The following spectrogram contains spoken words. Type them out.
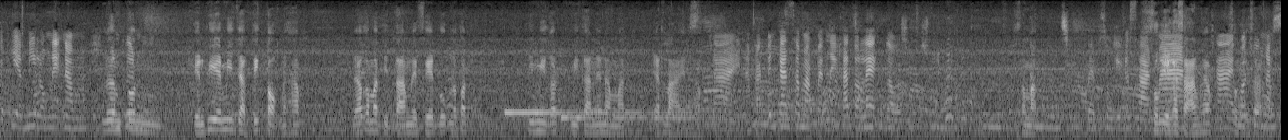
กับพี่เอมมี่ลองแนะนำเริ่มต้นพื่อๆเห็นพี่เอมี่จาก t ิ k t o k นะครับ แล้วก็มาติดตามใน Facebook แล้วก็พี่มี่ก็มีการแนะนำมาแอดไลน์นะครับ ใช่นะคะ เป็นการสมัครแบบไหนคะ ตอนแรกเรา สมัคร แบบส่งเอกสารส่งมเอกสารครับใช่ส่งเพเอกสาร ราะช่วงนั้นโค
